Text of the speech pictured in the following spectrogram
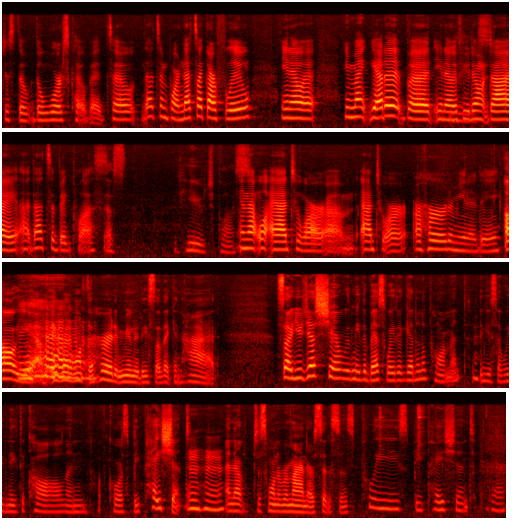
just the, the worst COVID. So that's important. That's like our flu. You know, uh, you might get it, but you know, if you don't die, uh, that's a big plus. That's a huge plus. And that will add to our um, add to our, our herd immunity. Oh, yeah. Everybody wants the herd immunity so they can hide. So you just shared with me the best way to get an appointment. You said we need to call and, of course, be patient. Mm-hmm. And I just want to remind our citizens, please be patient. Yes.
